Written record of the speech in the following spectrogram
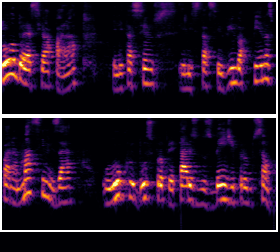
todo esse aparato ele está, sendo, ele está servindo apenas para maximizar o lucro dos proprietários dos bens de produção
